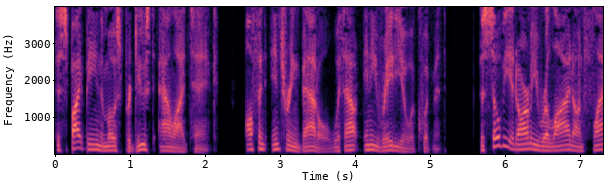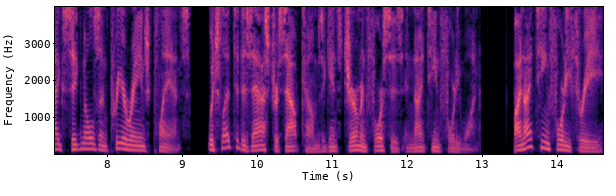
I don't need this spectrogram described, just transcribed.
despite being the most produced Allied tank, often entering battle without any radio equipment. The Soviet Army relied on flag signals and prearranged plans, which led to disastrous outcomes against German forces in 1941. By 1943,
